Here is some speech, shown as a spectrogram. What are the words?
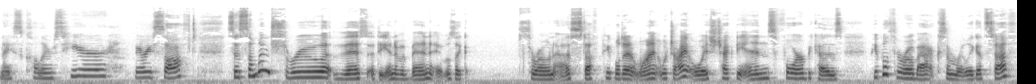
nice colors here, very soft. So someone threw this at the end of a bin. It was like thrown as stuff people didn't want, which I always check the ends for because people throw back some really good stuff.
